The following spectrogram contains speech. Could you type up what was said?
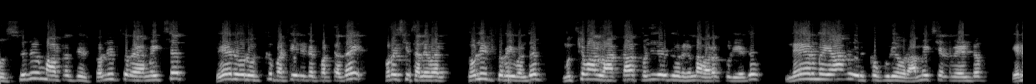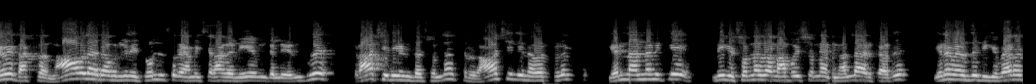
ஒரு சிறு மாற்றத்தில் தொழில்துறை அமைச்சர் வேறொருவருக்கு பட்டியலிடப்பட்டதை புரட்சி தலைவர் தொழில்துறை வந்து முக்கியமான லாக்கா தொழிலதிபர்கள் வரக்கூடியது நேர்மையாக இருக்கக்கூடிய ஒரு அமைச்சர் வேண்டும். எனவே டாக்டர் நாவலர் அவர்களை தொழில்துறை அமைச்சராக நியமிங்கள் என்று ராஜிலியன் என்று சொல்ல திரு ராஜிலியன் அவர்கள் என் அண்ணனுக்கே நீங்க சொன்னதா நான் போய் சொன்னா நல்லா இருக்காது. எனவே வந்து நீங்க வேற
